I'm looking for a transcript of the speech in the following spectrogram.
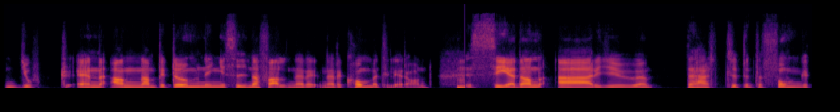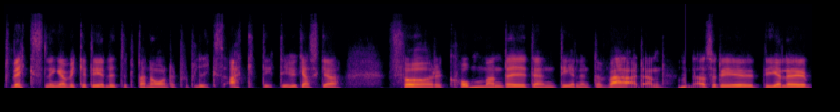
gjort en annan bedömning i sina fall när det, när det kommer till Iran. Mm. Sedan är ju den här typen av fångutväxlingar, vilket är lite bananrepubliksaktigt, det är ju ganska förekommande i den delen av världen. Mm. Alltså det, det gäller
